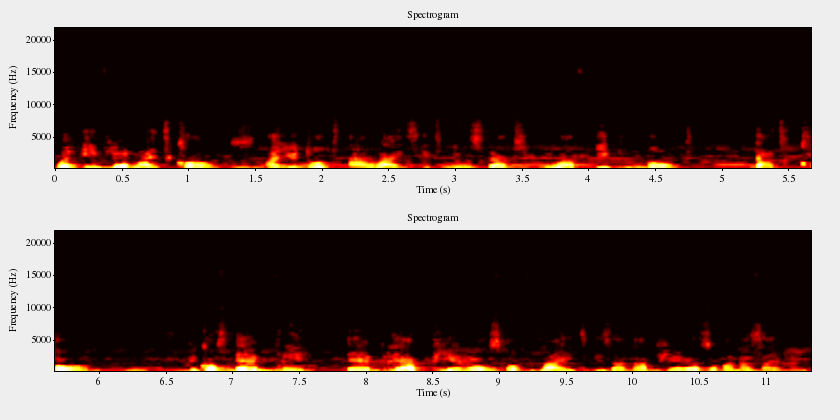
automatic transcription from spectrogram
When if your light comes and you don't arise, it means that you have ignored that call. Because every every appearance of light is an appearance of an assignment.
